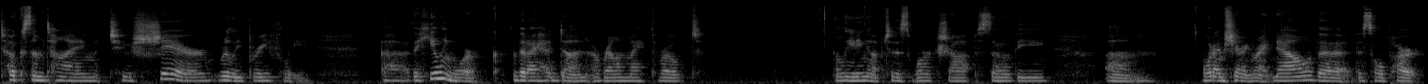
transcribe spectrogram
took some time to share really briefly uh, the healing work that I had done around my throat leading up to this workshop. So the um, what I'm sharing right now, the this whole part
